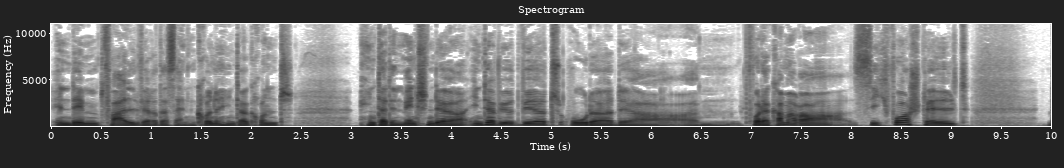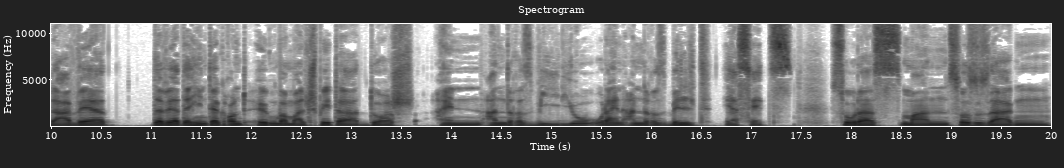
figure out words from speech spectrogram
in dem Fall wäre das ein grüner Hintergrund hinter den Menschen, der interviewt wird oder der ähm, vor der Kamera sich vorstellt. Da wird da wird der Hintergrund irgendwann mal später durch ein anderes Video oder ein anderes Bild ersetzt, so dass man sozusagen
